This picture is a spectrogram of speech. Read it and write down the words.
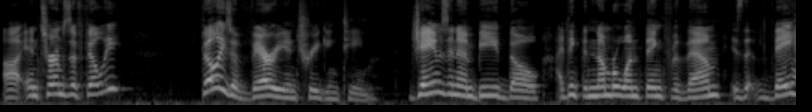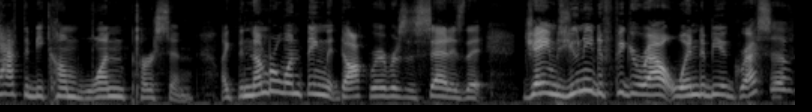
Uh, in terms of Philly, Philly's a very intriguing team. James and Embiid, though, I think the number one thing for them is that they have to become one person. Like the number one thing that Doc Rivers has said is that James, you need to figure out when to be aggressive,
